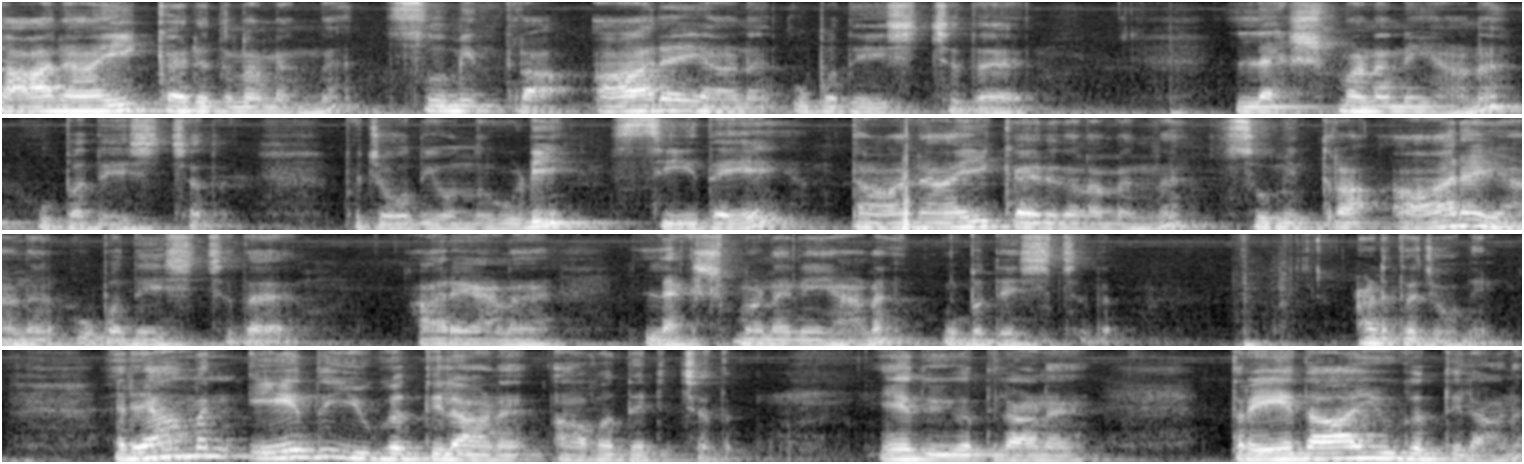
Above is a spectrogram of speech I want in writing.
താനായി കരുതണമെന്ന് സുമിത്ര ആരെയാണ് ഉപദേശിച്ചത്? ലക്ഷ്മണനെയാണ് ഉപദേശിച്ചത്. അപ്പോൾ ചോദ്യം ഒന്നുകൂടി സീതയെ താനായി കരുതണമെന്ന് സുമിത്ര ആരെയാണ് ഉപദേശിച്ചത്? ആരെയാണ്? ലക്ഷ്മണനെയാണ് ഉപദേശിച്ചത്. അടുത്ത ചോദ്യം. രാമൻ ഏത് യുഗത്തിലാണ് അവതരിച്ചത്? ഏത് യുഗത്തിലാണ്? ത്രേതായുഗത്തിലാണ്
